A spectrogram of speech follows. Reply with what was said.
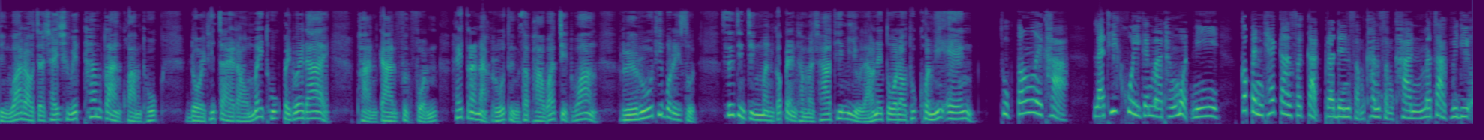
ริง ๆ ว่าเราจะใช้ชีวิตท่ามกลางความทุกข์ โดยที่ใจเราไม่ทุกข์ไปด้วยได้ ผ่านการฝึกฝนให้ตระหนักรู้ถึงสภาวะจิตว่าง หรือรู้ที่บริสุทธิ์ ซึ่งจริง ๆ มันก็เป็นธรรมชาติที่มีอยู่แล้วในตัวเราทุกคนนี้เอง ถูกต้องเลยค่ะ และที่คุยกันมาทั้งหมดนี้ ก็เป็นแค่การสกัดประเด็นสำคัญสำคัญๆมาจากวิดีโอ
